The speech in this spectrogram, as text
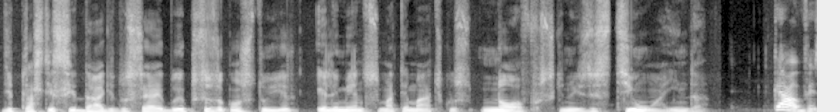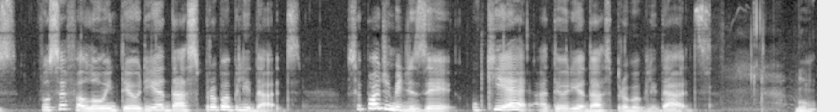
de plasticidade do cérebro, eu preciso construir elementos matemáticos novos que não existiam ainda. Galves, você falou em teoria das probabilidades. Você pode me dizer o que é a teoria das probabilidades? Bom,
